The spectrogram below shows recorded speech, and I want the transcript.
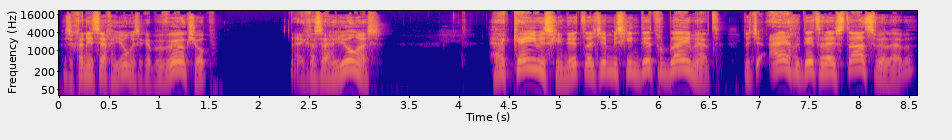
Dus ik ga niet zeggen, jongens, ik heb een workshop. Nee, ik ga zeggen, jongens, herken je misschien dit, dat je misschien dit probleem hebt? Dat je eigenlijk dit resultaat wil hebben?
